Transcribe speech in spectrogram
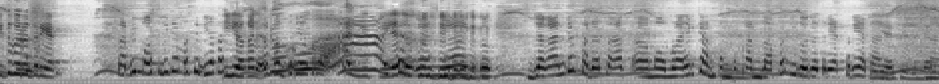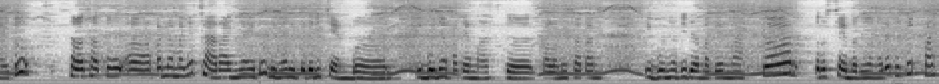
itu baru teriak Tapi mostly kan masih dia kan iya kan aduh teriak ah, gitu ya kan dia gitu. Jangan kan pada saat uh, mau melahirkan pembukaan 8 juga udah teriak-teriak kan. Iya sih, benar. Nah itu salah satu uh, apa namanya caranya itu dengan itu tadi chamber, ibunya pakai masker. Kalau misalkan ibunya tidak pakai masker, terus chambernya nggak ada, biasanya pas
